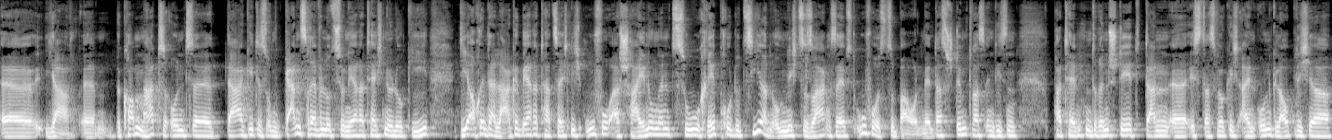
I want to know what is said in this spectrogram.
äh, ja, äh, bekommen hat. Und äh, da geht es um ganz revolutionäre Technologie, die auch in der Lage wäre, tatsächlich UFO-Erscheinungen zu reproduzieren, um nicht zu sagen, selbst UFOs zu bauen. Wenn das stimmt, was in diesen Patenten drinsteht, dann äh, ist das wirklich ein unglaublicher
